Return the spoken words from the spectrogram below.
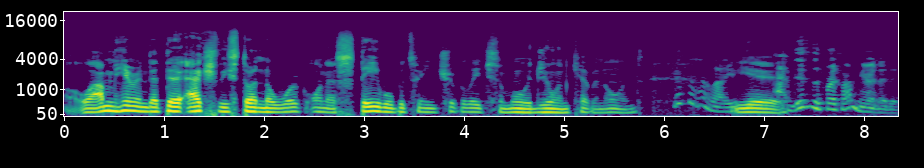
Oh, well, I'm hearing that they're actually starting to work on a stable between Triple H, Samoa Joe, and Kevin Owens. Get the hell out of Yeah. I- this is the first I'm hearing of this.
